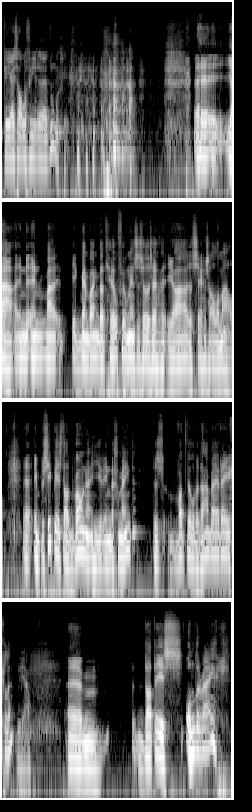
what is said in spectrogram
Kun jij ze alle vier uh, noemen, Geert? uh, ja, en, en, maar ik ben bang dat heel veel mensen zullen zeggen: ja, dat zeggen ze allemaal. in principe is dat wonen hier in de gemeente. Dus wat willen we daarbij regelen? Ja. Um, dat is onderwijs.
